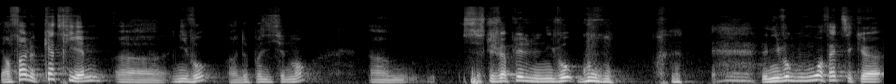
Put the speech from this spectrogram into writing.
Et enfin, le quatrième niveau de positionnement, c'est ce que je vais appeler le niveau gourou. Le niveau gourou, en fait, c'est que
